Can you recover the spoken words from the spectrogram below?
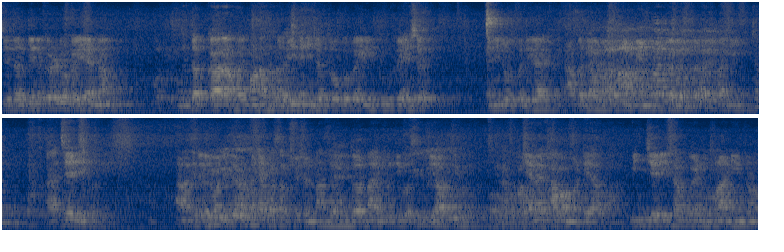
જે દર્દીને કરડ્યો હોય એના ધબકારા હોય માણસ મરી નહીં જતો કે કઈ રીતનું રહે છે એની રોગ પ્રતિક્રિયા આ બધા ડિપેન્ડ કરે બાકી આ જે જે હોય. આનાથી ડરવાની જરૂર નથી આપણા સબસ્ટેશનના અંદર ઉંદર ના એ બધી વસ્તુ જે આવતી હોય એને ખાવા માટે આવવા બિનઝેરી સાપ હોય એનું પણ નિયંત્રણ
